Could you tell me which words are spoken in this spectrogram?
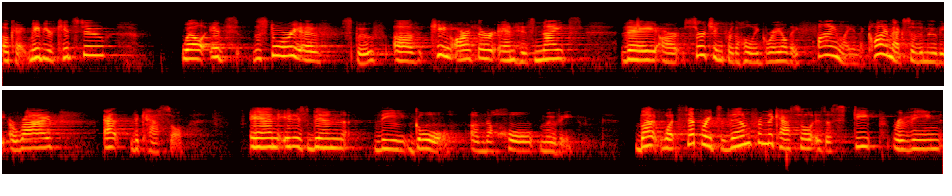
Okay, maybe your kids do. Well, it's the story of spoof of King Arthur and his knights. They are searching for the Holy Grail. They finally, in the climax of the movie, arrive at the castle. And it has been the goal of the whole movie. But what separates them from the castle is a steep ravine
